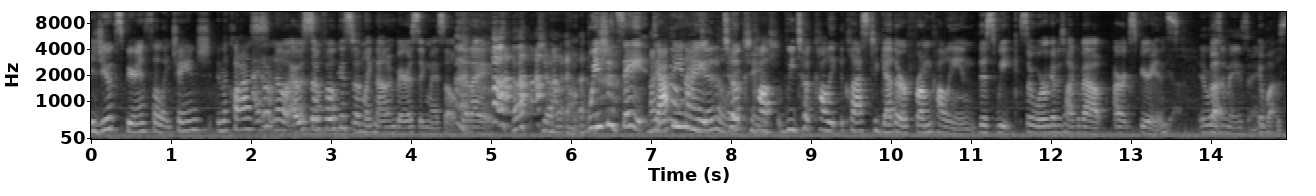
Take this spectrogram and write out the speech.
did you experience the light change in the class? I don't know. I was so focused on like not embarrassing myself that I. We should say I Daphne and know if we did a I light took co- we took Colleen, class together from Colleen this week, so we're going to talk about our experience. Yeah, it was But amazing. It was.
